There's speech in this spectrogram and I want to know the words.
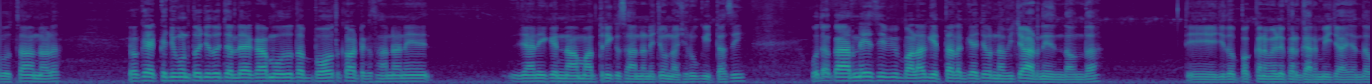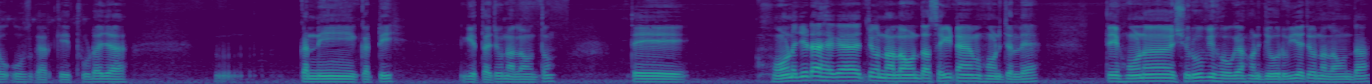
ਉਸ ਹਿਸਾਬ ਨਾਲ। ਕਿਉਂਕਿ 1 ਜੂਨ ਤੋਂ ਜਦੋਂ ਚੱਲਿਆ ਕੰਮ, ਉਦੋਂ ਤਾਂ ਬਹੁਤ ਘੱਟ ਕਿਸਾਨਾਂ ਨੇ, ਯਾਨੀ ਕਿ ਨਾ ਮਾਤਰੀ ਕਿਸਾਨਾਂ ਨੇ ਝੋਨਾ ਸ਼ੁਰੂ ਕੀਤਾ ਸੀ। ਉਹਦਾ ਕਾਰਨ ਇਹ ਸੀ ਵੀ ਬਾਲਾ ਗੇਤਾ ਲੱਗਿਆ ਝੋਨਾ ਵੀ ਝਾੜ ਨਹੀਂ ਦਿੰਦਾ ਹੁੰਦਾ। ਤੇ ਜਦੋਂ ਪੱਕਣ ਵੇਲੇ ਫਿਰ ਗਰਮੀ ਚ ਆ ਜਾਂਦਾ, ਉਸ ਕਰਕੇ ਥੋੜਾ ਜਿਹਾ ਕੰਨੀ ਕੱਟੀ ਗੇਤਾ ਝੋਨਾ ਲਾਉਣ ਤੋਂ। ਤੇ ਹੁਣ ਜਿਹੜਾ ਹੈਗਾ ਝੋਨਾ ਲਾਉਣ ਦਾ ਸਹੀ ਟਾਈਮ ਹੋਣ ਚੱਲਿਆ। ਤੇ ਹੁਣ ਸ਼ੁਰੂ ਵੀ ਹੋ ਗਿਆ, ਹੁਣ ਜ਼ੋਰ ਵੀ ਆ ਝੋਨਾ ਲਾਉਣ ਦਾ।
